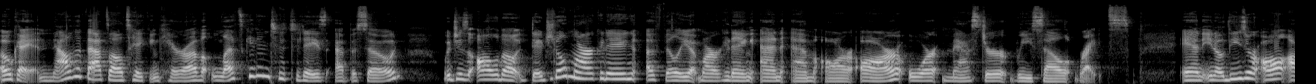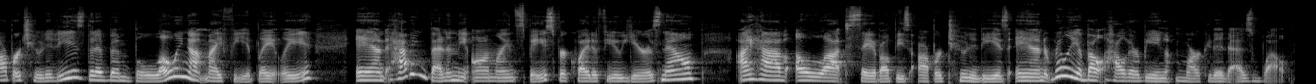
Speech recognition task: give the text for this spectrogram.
Okay now that that's all taken care of let's get into today's episode which is all about digital marketing, affiliate marketing, and MRR or master resell rights. And, you know, these are all opportunities that have been blowing up my feed lately. And having been in the online space for quite a few years now, I have a lot to say about these opportunities and really about how they're being marketed as well.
